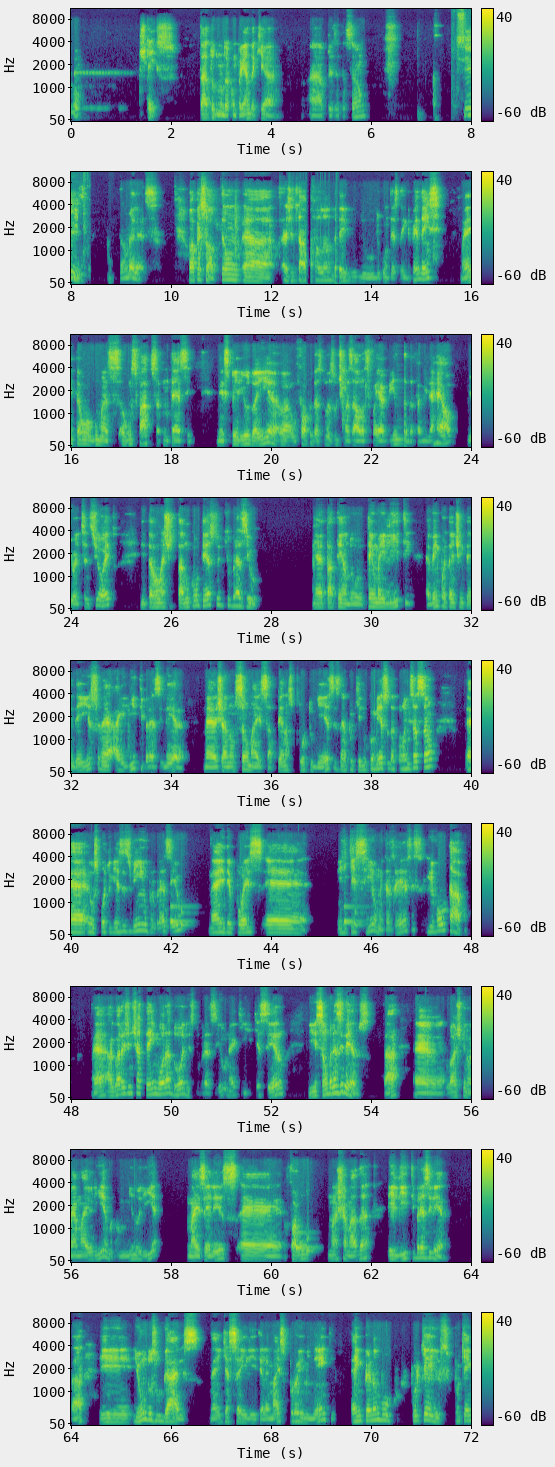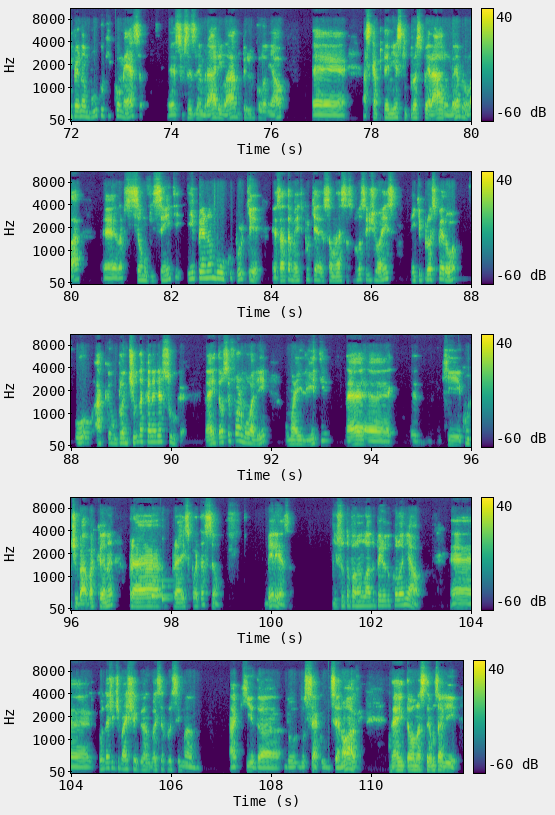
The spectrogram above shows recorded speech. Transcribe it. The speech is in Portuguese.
Bom, acho que é isso. Tá todo mundo acompanhando aqui a, a apresentação? Sim. Então, beleza. Ó, pessoal, então, uh, a gente estava falando aí do, do, contexto da independência, né? Então, algumas, alguns fatos acontecem nesse período aí. Uh, o foco das duas últimas aulas foi a vinda da família real, 1808. Então, a gente está num contexto em que o Brasil está é, tá tendo, tem uma elite, é bem importante entender isso, né? A elite brasileira né, já não são mais apenas portugueses, né? Porque no começo da colonização, é, os portugueses vinham para o Brasil, né? E depois é, enriqueciam muitas vezes e voltavam. Né? Agora a gente já tem moradores do Brasil, né? Que enriqueceram e são brasileiros, tá? É, lógico que não é a maioria, a minoria, mas eles é, formam uma chamada elite brasileira, tá? E, e um dos lugares né, em que essa elite ela é mais proeminente é em Pernambuco. Por que isso? Porque é em Pernambuco que começa, é, se vocês lembrarem lá do período colonial, é, as capitanias que prosperaram, lembram lá? É, São Vicente e Pernambuco. Por quê? Exatamente porque são nessas duas regiões em que prosperou o, a, o plantio da cana-de-açúcar. Né? Então se formou ali uma elite né, é, que cultivava cana para exportação. Beleza. Isso estou falando lá do período colonial. É, quando a gente vai chegando, vai se aproximando aqui da, do, do século XIX, né, então nós temos ali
